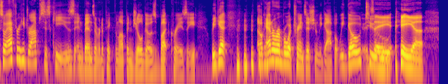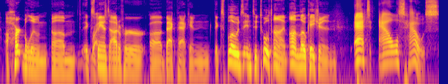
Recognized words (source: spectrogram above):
so after he drops his keys and bends over to pick them up and jill goes butt crazy we get okay i don't remember what transition we got but we go to It's a a uh, a heart balloon um, expands out of her uh, backpack and explodes into tool time on location. at al's house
